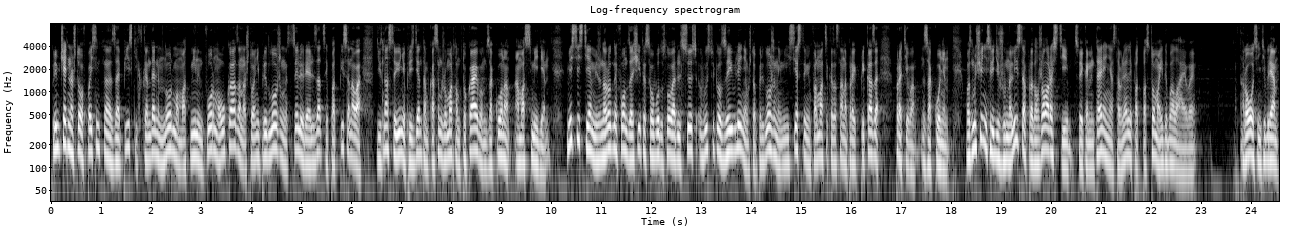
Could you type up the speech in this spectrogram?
Примечательно, что в пояснительной записке к скандальным нормам от Мининформа указано, что они предложены с целью реализации подписанного 19 июня президентом Касым Жомартом Тукаевым закона о масс-медиа. Вместе с тем, Международный фонд защиты свободы слова Адельсёс выступил с заявлением заявлением, что предложенный Министерством информации Казахстана проект приказа противозаконен. Возмущение среди журналистов продолжало расти. Свои комментарии они оставляли под постом Аиды Балаевой. 2 сентября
